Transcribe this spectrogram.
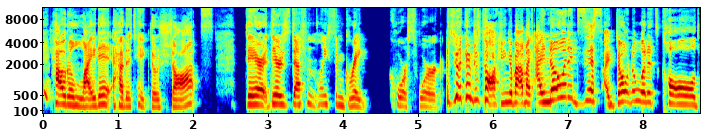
how to light it, how to take those shots. There, there's definitely some great coursework. I feel like I'm just talking about. I'm like, I know it exists. I don't know what it's called.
